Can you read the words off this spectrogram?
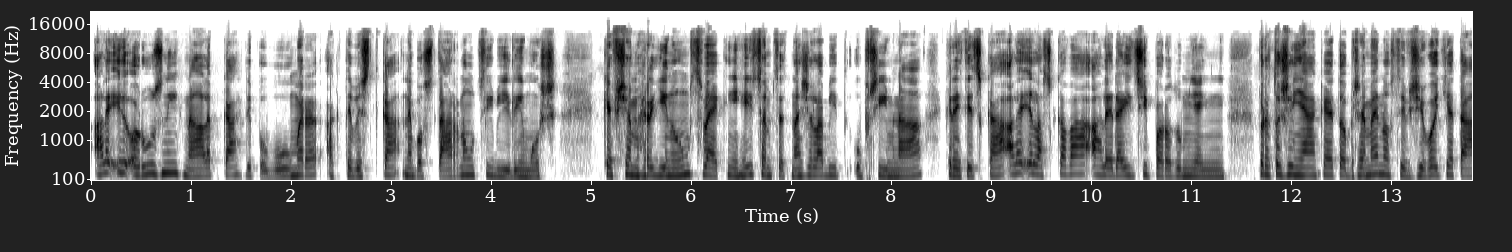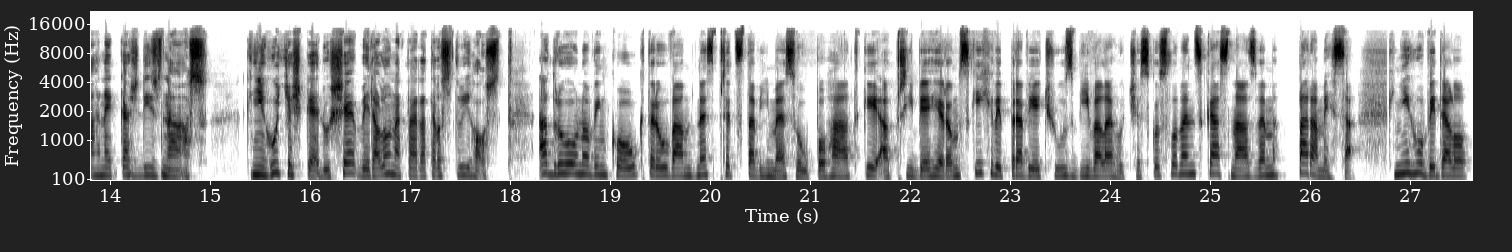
ale i o různých nálepkách typu boomer, aktivistka nebo stárnoucí bílý muž. Ke všem hrdinům své knihy jsem se snažila být upřímná, kritická, ale i laskavá a hledající porozumění, protože nějaké to břemeno si v životě táhne každý z nás – Knihu Těžké duše vydalo nakladatelství Host. A druhou novinkou, kterou vám dnes představíme, jsou pohádky a příběhy romských vypravěčů z bývalého Československa s názvem Paramisa. Knihu vydalo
